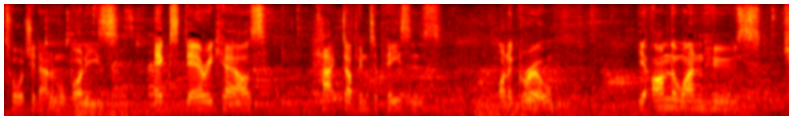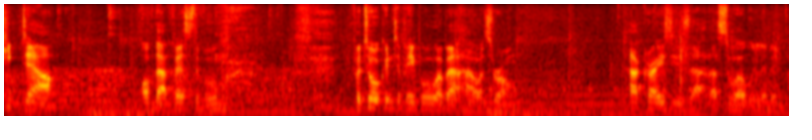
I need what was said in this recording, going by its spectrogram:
tortured animal bodies, ex dairy cows hacked up into pieces on a grill. Yet I'm the one who's kicked out of that festival for talking to people about how it's wrong. How crazy is that? That's the world we live in.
